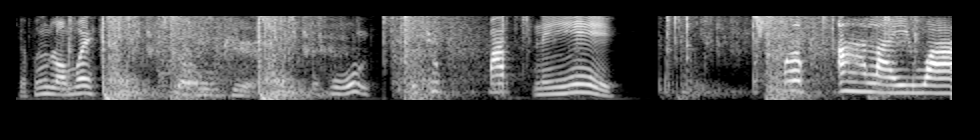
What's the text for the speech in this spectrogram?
อย่าเพิ่งล้มเว้ย โอ้โหชุบปั๊บนี่ปึ๊บอะไรวะ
